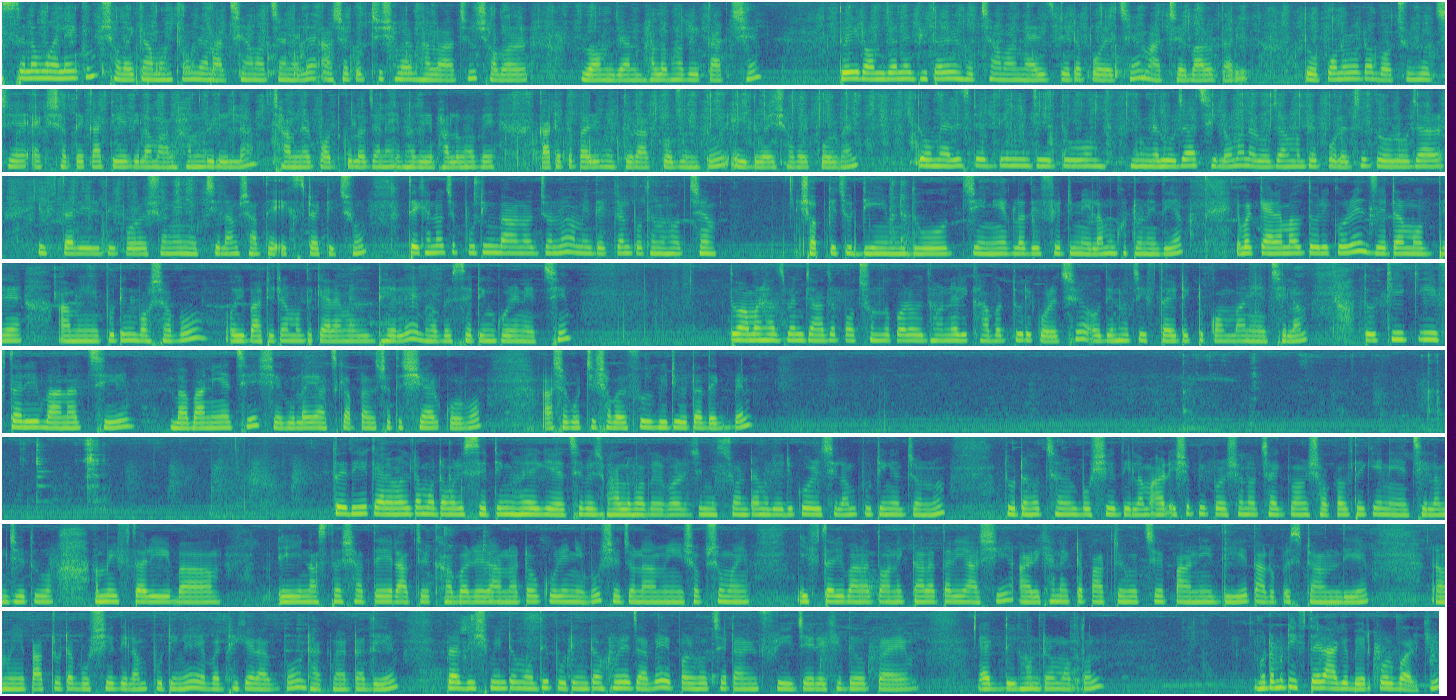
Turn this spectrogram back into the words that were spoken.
আসসালামু আলাইকুম। সবাইকে আমন্ত্রণ জানাচ্ছি আমার চ্যানেলে। আশা করছি সবাই ভালো আছেন। সবার রমজান ভালোভাবে কাটছে। তো এই রমজানের ভিতরে হচ্ছে আমার ম্যারেজ ডেটা পড়েছে, মার্চের বারো তারিখ। তো পনেরোটা বছর হচ্ছে একসাথে কাটিয়ে দিলাম, আলহামদুলিল্লাহ। সামনের পথগুলো যেন এভাবে ভালোভাবে কাটাতে পারি মৃত্যুর আগ পর্যন্ত, এই দোয়াই সবাই করবেন। তো ম্যারেজ ডের দিন যেহেতু রোজা ছিল মানে রোজার মধ্যে পড়েছে, তো রোজার ইফতারির প্রিপারেশনই নিচ্ছিলাম সাথে এক্সট্রা কিছু। তো এখানে হচ্ছে পুটিং বানানোর জন্য আমি দেখলেন প্রথমে হচ্ছে সব কিছু ডিম, দুধ, চিনি এগুলো দিয়ে ফেটে নিলাম ঘুটনি দিয়ে। এবার ক্যারামেল তৈরি করে যেটার মধ্যে আমি পুটিং বসাবো, ওই বাটিটার মধ্যে ক্যারামেল ঢেলে এভাবে সেটিং করে নিচ্ছি। তো আমার হাজব্যান্ড যা যা পছন্দ করে ওই ধরনেরই খাবার তৈরি করেছে। ওই দিন হচ্ছে ইফতারিটা একটু কম বানিয়েছিলাম। তো কি কি ইফতারি বানাচ্ছি বা বানিয়েছি সেগুলাই আজকে আপনাদের সাথে শেয়ার করব। আশা করছি সবাই ফুল ভিডিওটা দেখবেন। তো এদিকে ক্যারামেলটা মোটামুটি সেটিং হয়ে গিয়েছে। বেশ ভালোভাবে এবার যে মিশ্রণটা আমি রেডি করেছিলাম পুটিংয়ের জন্য, তো ওটা হচ্ছে আমি বসিয়ে দিলাম। আর এসব প্রিপারেশন হচ্ছে একদম আমি সকাল থেকেই নিয়েছিলাম। যেহেতু আমি ইফতারি বা এই নাস্তার সাথে রাত্রের খাবারের রান্নাটাও করে নিব, সেজন্য আমি সব সময় ইফতারি বানাতে অনেক তাড়াতাড়ি আসি। আর এখানে একটা পাত্রে হচ্ছে পানি দিয়ে, তার উপর স্টান দিয়ে আমি পাত্রটা বসিয়ে দিলাম পুটিংয়ে, এবার ঢেকে রাখব ঢাকনাটা দিয়ে। প্রায় বিশ মিনিটের মধ্যে পুটিংটা হয়ে যাবে। এরপর হচ্ছে এটা আমি ফ্রিজে রেখে দেবো প্রায় এক দুই ঘণ্টার মতন। মোটামুটি ইফতারের আগে বের করব আর কি।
